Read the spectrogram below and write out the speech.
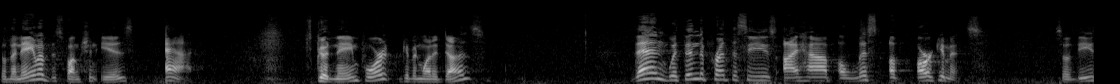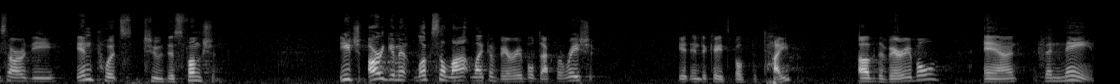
So the name of this function is add. It's a good name for it, given what it does. Then within the parentheses, I have a list of arguments. So these are the inputs to this function. Each argument looks a lot like a variable declaration. It indicates both the type of the variable and the name.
